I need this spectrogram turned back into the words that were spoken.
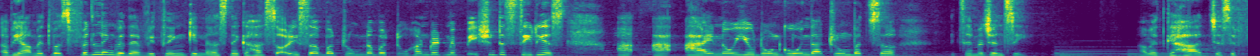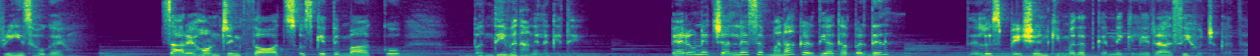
अभी Amit was fiddling with everything कि नर्स ने कहा sorry sir but room number 200 में patient is serious I know you don't go in that room but sir it's emergency Amit के हाथ जैसे फ्रीज हो गए हों। सारे हॉन्टिंग थॉट्स उसके दिमाग को बंदी बनाने लगे थे। पैरों ने चलने से मना कर दिया था, पर दिल दिल उस पेशेंट की मदद करने के लिए राज़ी हो चुका था।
